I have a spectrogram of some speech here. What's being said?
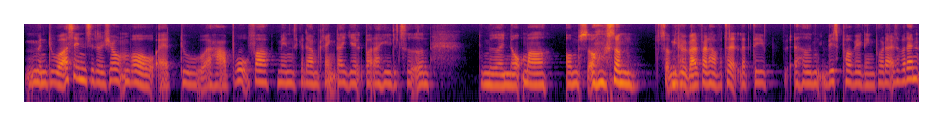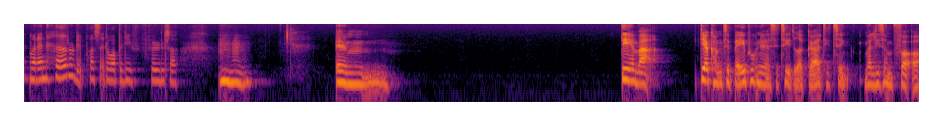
mm. men du er også i en situation, hvor at du har brug for mennesker, der omkring dig hjælper dig hele tiden. Du møder enormt meget omsorg, som, som ja. du i hvert fald har fortalt, at det havde en vis påvirkning på dig. Altså, hvordan, hvordan havde du det? Prøv at sætte ord på de følelser. Mm-hmm. Øhm, det var, det at komme tilbage på universitetet og gøre de ting, var ligesom for at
